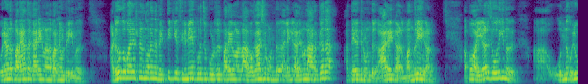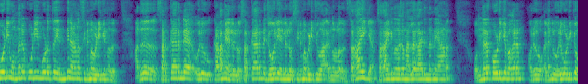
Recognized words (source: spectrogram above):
ഒരാൾ പറയാത്ത കാര്യങ്ങളാണ് പറഞ്ഞുകൊണ്ടിരിക്കുന്നത്. അടൂർ ഗോപാലകൃഷ്ണൻ എന്ന് പറയുന്ന വ്യക്തിക്ക് സിനിമയെക്കുറിച്ച് കൂടുതൽ പറയാനുള്ള അവകാശമുണ്ട് അല്ലെങ്കിൽ അതിനുള്ള അർഹത അദ്ദേഹത്തിനുണ്ട് ആരേക്കാളും മന്ത്രിയെക്കാളും. അപ്പോൾ അയാൾ ചോദിക്കുന്നത് ഒന്ന് ഒരു കോടിയും ഒന്നര കോടിയും കൊടുത്ത് എന്തിനാണ് സിനിമ പിടിക്കുന്നത്? അത് സർക്കാരിന്റെ ഒരു കടമയല്ലല്ലോ. സർക്കാരിന്റെ ജോലിയല്ലല്ലോ സിനിമ പിടിക്കുക എന്നുള്ളത്. സഹായിക്കാം. സഹായിക്കുന്നതൊക്കെ നല്ല കാര്യം തന്നെയാണ്. ഒന്നര കോടിക്ക് പകരം ഒരു അല്ലെങ്കിൽ ഒരു കോടിക്കോ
